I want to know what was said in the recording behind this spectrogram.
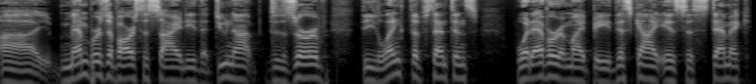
uh members of our society that do not deserve the length of sentence whatever it might be. This guy is systemic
